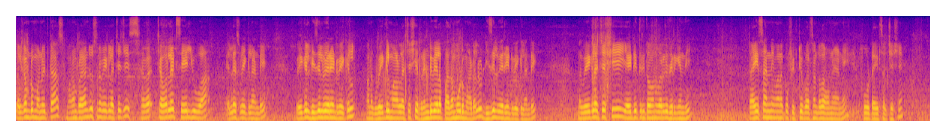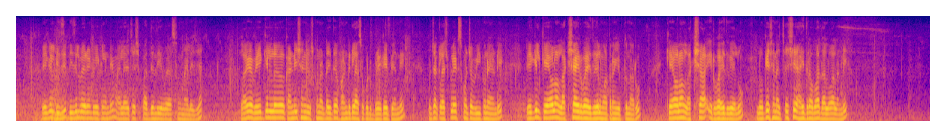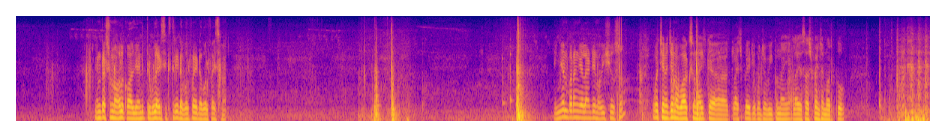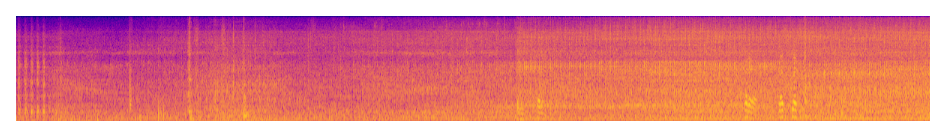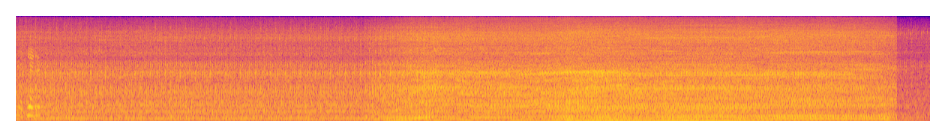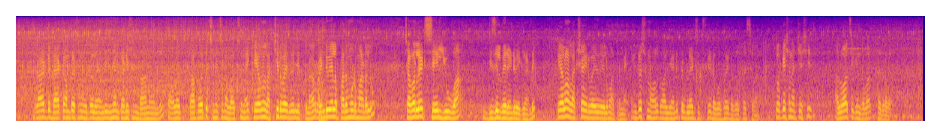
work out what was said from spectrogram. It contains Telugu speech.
Welcome to Manvith cos. మనం ప్రయాణం చూస్తున్న వెహికల్ వచ్చేసి Chevrolet Sail UVA LS vehicle అండి. వెహికల్ డీజిల్ వేరియంట్ వెహికల్ మనకు వెహికల్ మోడల్ వచ్చేసి రెండు వేల పదమూడు మోడల్ డీజిల్ వేరియంట్ వెహికల్ అండి. మనకు వెహికల్ వచ్చేసి ఎయిటీ త్రీ థౌసండ్ వరకు తిరిగింది. టైర్స్ అన్నీ మనకు ఫిఫ్టీ పర్సెంట్ అలా ఉన్నాయండి. ఫోర్ టైర్స్ వచ్చేసి. Vehicle diesel diesel variant vehicle అండి. మైలేజ్ వచ్చేసి పద్దెనిమిది ఇరవై వస్తుంది మైలేజ్ అలాగే వెహికల్ కండిషన్ చూసుకున్నట్టయితే ఫ్రంట్ గ్లాస్ ఒకటి బ్రేక్ అయిపోయింది. కొంచెం క్లచ్ ప్లేట్స్ కొంచెం వీక్ ఉన్నాయండి. వెహికల్ కేవలం లక్ష ఇరవై ఐదు వేలు మాత్రం చెప్తున్నారు. కేవలం లక్ష ఇరవై ఐదు వేలు. లొకేషన్ వచ్చేసి హైదరాబాద్ అల్వాలండి ఇంట్రెస్ట్ ఉన్న వాళ్ళు కాల్ చేయండి. Triple eight six three double five double five seven engine పరంగా ఎలాంటి నో ఇష్యూస్? చిన్న చిన్న వర్క్స్ ఉన్నాయి. క్లచ్ ప్లేట్లు కొంచెం వీక్ ఉన్నాయి. అలాగే సస్పెన్షన్ వర్క్ సరే క్లచ్ క్లచ్ ఎక్సలేటర్ ఇలాంటి బ్యాక్ కంప్రెషన్ లేదండి. ఇంజన్ కండిషన్ బాగానే ఉంది. కావాలి- కాకపోతే చిన్న చిన్న వర్క్స్ ఉన్నాయి. కేవలం లక్ష ఇరవై ఐదు వేలు చెప్తున్నారు. రెండు వేల పదమూడు model Chevrolet Sail UVA diesel variant vehicle అండి. కేవలం లక్ష ఇరవై ఐదు వేలు మాత్రమే. ఇంట్రెస్ట్ ఉన్న వాళ్ళు కాల్ చేయండి. Triple eight six three double five double five seven location వచ్చేసి అల్వా సికింద్రాబాద్ హైదరాబాద్.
